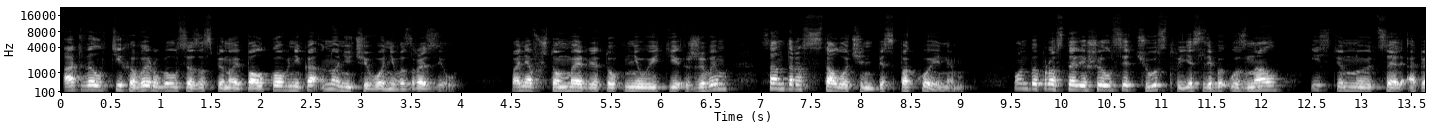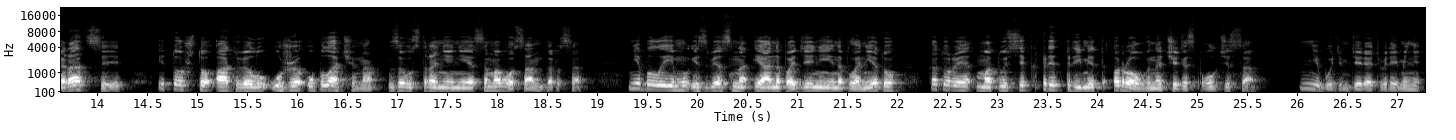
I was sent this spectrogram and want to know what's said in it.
Атвел тихо выругался за спиной полковника, но ничего не возразил. Поняв, что Мэриту не уйти живым, Сандерс стал очень беспокойным. Он бы просто лишился чувств, если бы узнал истинную цель операции и то, что Атвелу уже уплачено за устранение самого Сандерса. Не было ему известно и о нападении на планету, которое Матусик предпримет ровно через полчаса. «Не будем терять времени»,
